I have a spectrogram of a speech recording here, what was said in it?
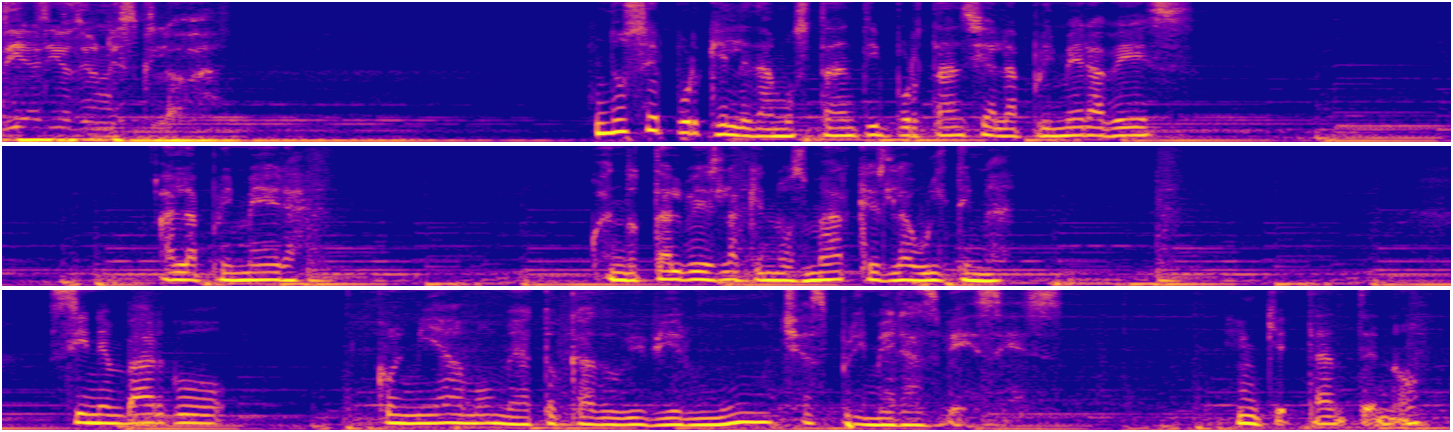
Diario de una esclava. No sé por qué le damos tanta importancia a la primera vez. A la primera. Cuando tal vez la que nos marca es la última. Sin embargo, con mi amo me ha tocado vivir muchas primeras veces. Inquietante, ¿no?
